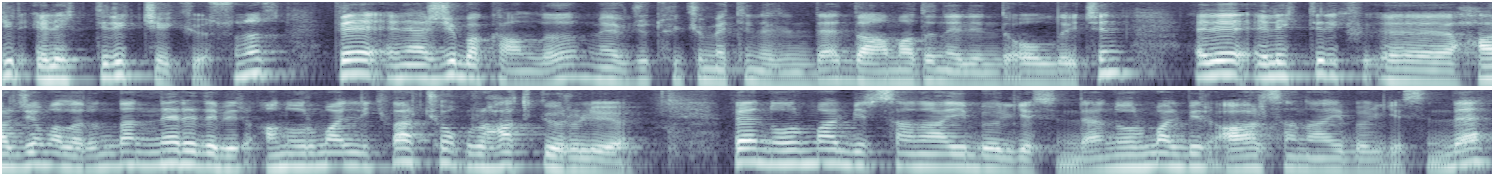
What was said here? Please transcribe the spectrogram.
bir elektrik çekiyorsunuz ve Enerji Bakanlığı mevcut hükümetin elinde, damadın elinde olduğu için ele elektrik e, harcamalarından nerede bir anormallik var çok rahat görülüyor ve normal bir sanayi bölgesinde, normal bir ağır sanayi bölgesinde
